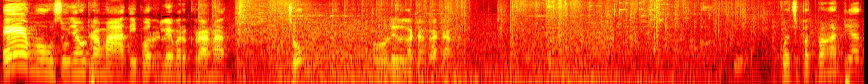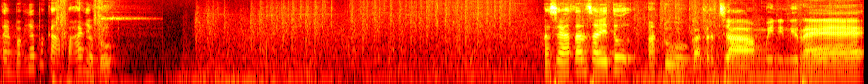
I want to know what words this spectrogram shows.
Eh musuhnya udah mati baru dilempar granat. Cuk. Rolil kadang-kadang. Gua cepet banget dia tembaknya pakai apaan ya, Bro? Kesehatan saya itu aduh nggak terjamin ini, Rek.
